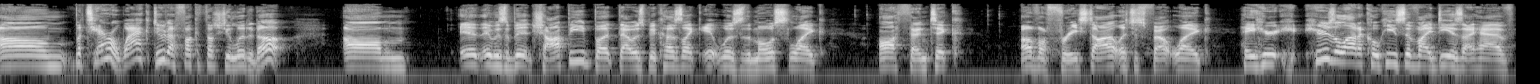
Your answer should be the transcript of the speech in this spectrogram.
Um, but Tierra Whack, dude, I fucking thought she lit it up. Um, it, it was a bit choppy, but that was because like it was the most like authentic of a freestyle. It just felt like, hey, here here's a lot of cohesive ideas I have.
